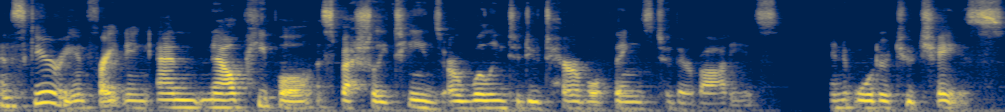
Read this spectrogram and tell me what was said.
And scary and frightening. And now people, especially teens, are willing to do terrible things to their bodies in order to chase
